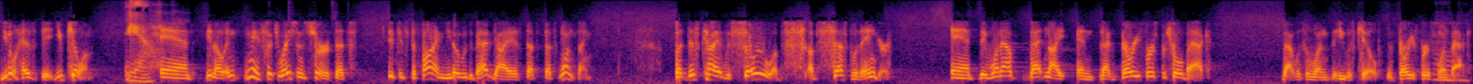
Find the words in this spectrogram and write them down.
You don't hesitate. You kill him." Yeah. And you know, in many situations, sure, that's if it's defined, and you know who the bad guy is. That's that's one thing. But this guy was so obs- obsessed with anger, and they went out that night, and that very first patrol back, that was the one that he was killed. The very first one mm. back,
